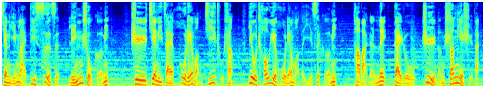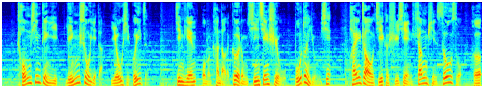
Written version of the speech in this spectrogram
将迎来第四次零售革命。是建立在互联网基础上又超越互联网的一次革命。它把人类带入智能商业时代，重新定义零售业的游戏规则。今天我们看到的各种新鲜事物不断涌现，拍照即可实现商品搜索和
